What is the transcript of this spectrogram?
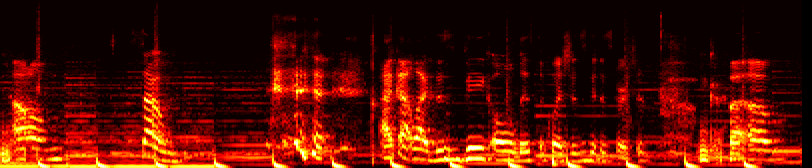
Yeah. Um. So. I got like this big old list of questions. Goodness gracious. Okay. But um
